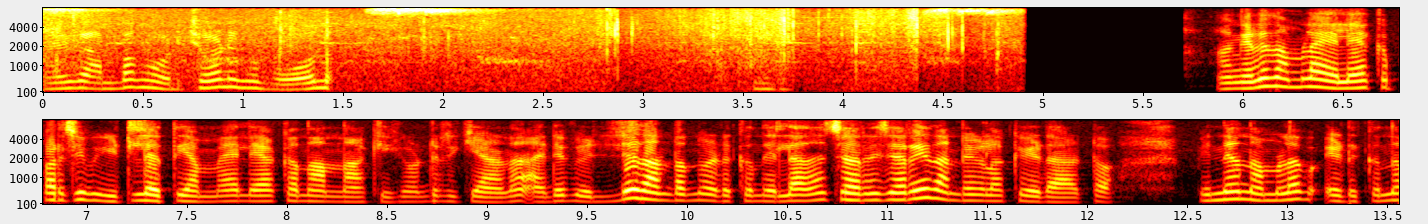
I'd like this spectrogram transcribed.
ഞാൻ കമ്പം ഇങ്ങ് പോന്നു. അങ്ങനെ നമ്മൾ ഇലയൊക്കെ പറിച്ച് വീട്ടിലെത്തി. അമ്മ ഇലയൊക്കെ നന്നാക്കിക്കൊണ്ടിരിക്കുകയാണ്. അതിന്റെ വലിയ തണ്ടൊന്നും എടുക്കുന്നില്ല. അത് ചെറിയ ചെറിയ തണ്ടുകളൊക്കെ ഇടാം കേട്ടോ. പിന്നെ നമ്മൾ എടുക്കുന്ന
